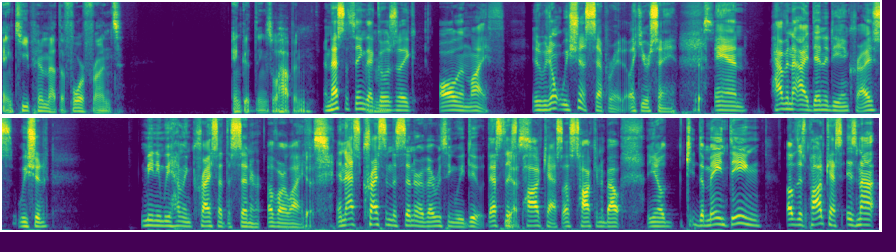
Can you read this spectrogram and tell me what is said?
and keep him at the forefront and good things will happen. and that's the thing that Mm-hmm. goes like all in life. Is we don't we shouldn't separate it like you were saying. Yes. And having that identity in Christ, we should meaning we having Christ at the center of our life. Yes. And that's Christ in the center of everything we do. That's this Yes. podcast, us talking about, you know, the main thing of this podcast is not,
